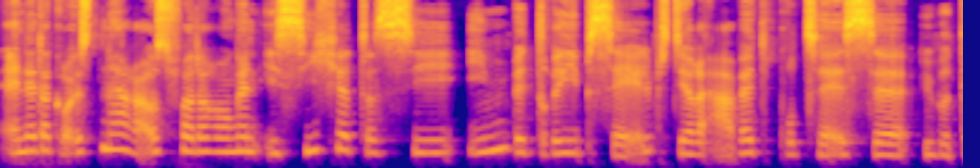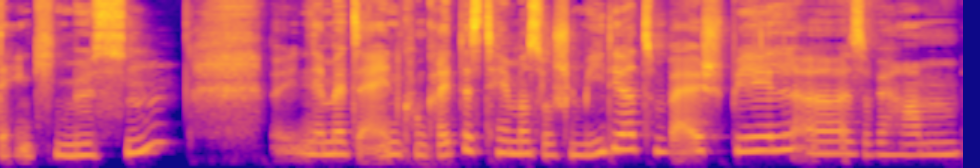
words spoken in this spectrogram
Eine der größten Herausforderungen ist sicher, dass Sie im Betrieb selbst Ihre Arbeitsprozesse überdenken müssen. Ich nehme jetzt ein konkretes Thema Social Media zum Beispiel. Also wir haben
